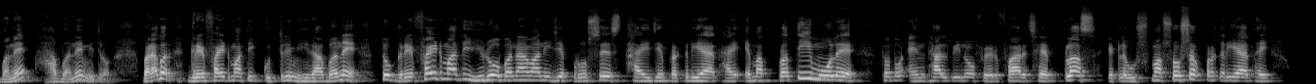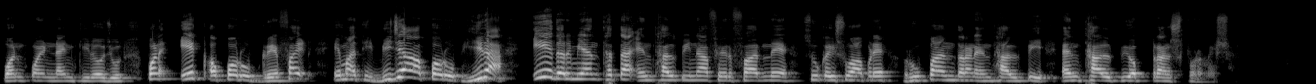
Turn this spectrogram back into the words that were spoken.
બને? હા, બને મિત્રો. બરાબર? ગ્રેફાઇટમાંથી કૃત્રિમ હીરા બને. તો ગ્રેફાઇટમાંથી હીરો બનાવવાની જે પ્રોસેસ થાય, જે પ્રક્રિયા થાય, એમાં પ્રતિ મોલે તો તો એન્થાલ્પીનો ફેરફાર છે. પ્લસ એટલે ઉષ્મા શોષક પ્રક્રિયા થઈ one point nine kilo joule. પણ એક અપરૂપ ગ્રેફાઇટ, એમાંથી બીજા અપરૂપ હીરા, એ દરમિયાન થતા એન્થાલ્પીના ફેરફારને શું કહીશું આપણે? રૂપાંતરણ enthalpy enthalpy of transformation.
